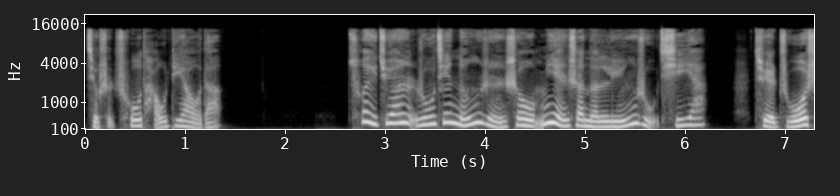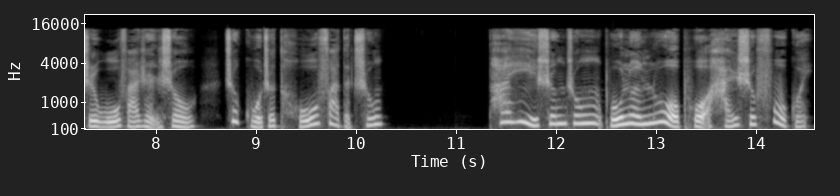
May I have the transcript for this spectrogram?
就是出逃掉的。翠娟如今能忍受面上的凌辱欺压，却着实无法忍受这裹着头发的粥。她一生中不论落魄还是富贵，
